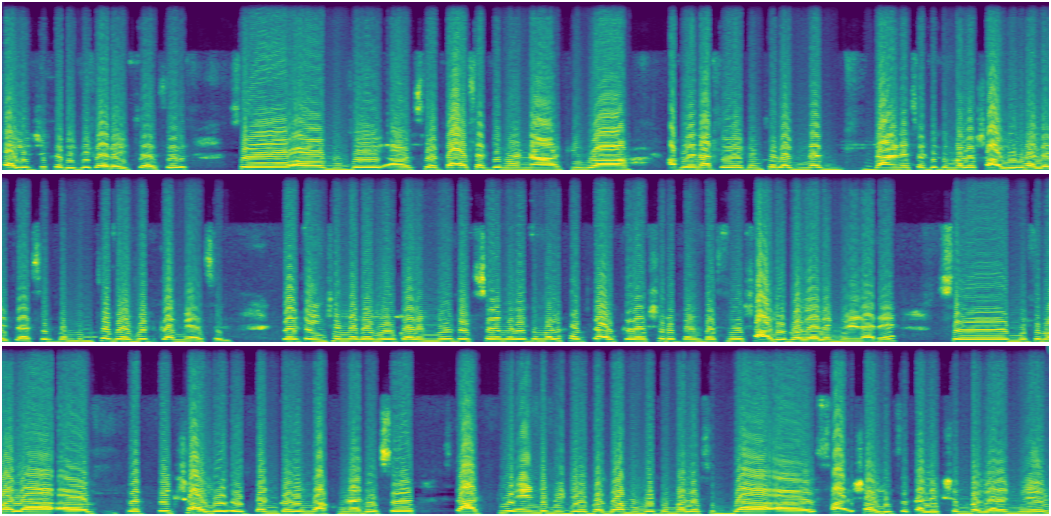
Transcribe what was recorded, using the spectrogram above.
शालूची खरेदी करायची असेल. सो म्हणजे स्वतःसाठी म्हणा किंवा आपल्या नातेवाईकांच्या लग्नात जाण्यासाठी तुम्हाला शालू घालायचा असेल पण तुमचं बजेट कमी असेल तर टेन्शन नका घेऊ. कारण न्यू टेक्सटाईल मध्ये तुम्हाला फक्त अकराशे रुपयांपासून शालू बघायला मिळणार आहे. सो मी तुम्हाला प्रत्येक शालू ओपन करून दाखवणार आहे. So start to end video बघा. म्हणजे तुम्हाला सुद्धा शा- शालूचं कलेक्शन बघायला मिळेल.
